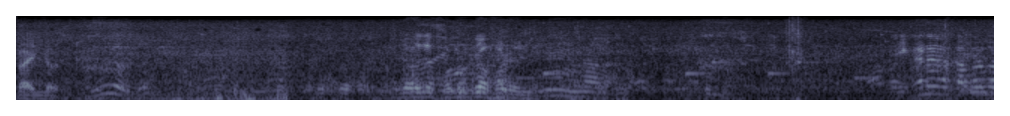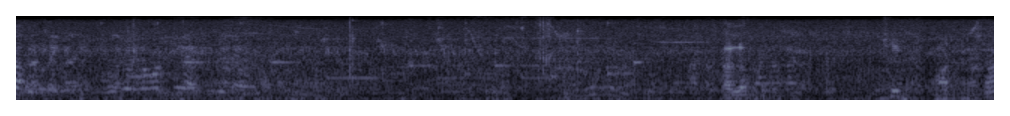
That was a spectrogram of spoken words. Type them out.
পাইলট। ফটোগ্রাফার হইলে হ্যালো। ঠিক আটটা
